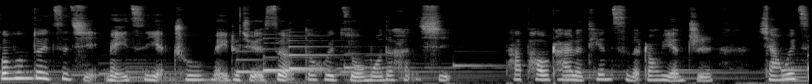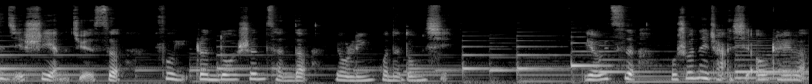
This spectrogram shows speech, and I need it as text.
峰峰对自己每一次演出、每一个角色都会琢磨得很细。他抛开了天赐的高颜值，想为自己饰演的角色赋予更多深层的、有灵魂的东西。有一次，我说那场戏 OK 了，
